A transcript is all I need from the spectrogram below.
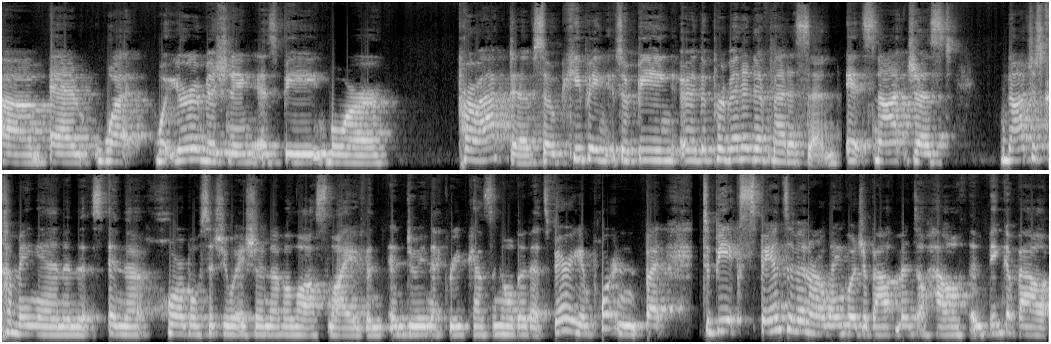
um, and what what you're envisioning is being more proactive. So keeping so being uh, the preventative medicine. It's not just not just coming in and it's in the horrible situation of a lost life and, and doing that grief counseling although that's very important but to be expansive in our language about mental health and think about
